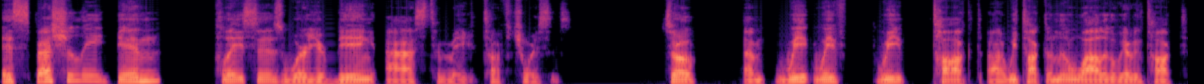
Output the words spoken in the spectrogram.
especially in places where you're being asked to make tough choices. So um, we we've we talked uh, we talked a little while ago. We haven't talked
